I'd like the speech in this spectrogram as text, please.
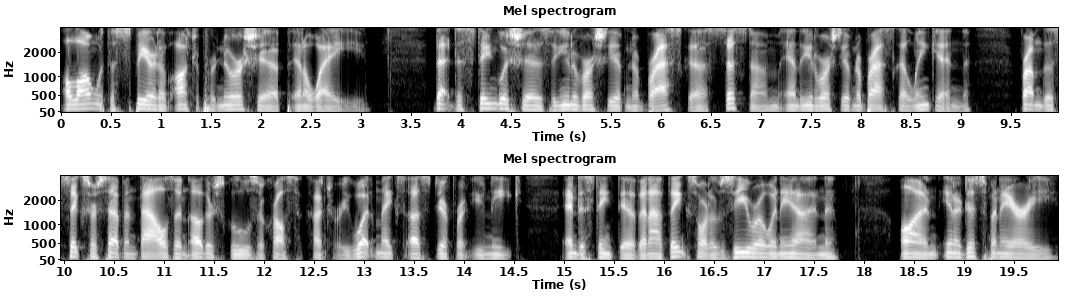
along with the spirit of entrepreneurship in a way that distinguishes the University of Nebraska system and the University of Nebraska Lincoln from the six or 7,000 other schools across the country. What makes us different, unique, and distinctive? And I think sort of zeroing in on interdisciplinary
